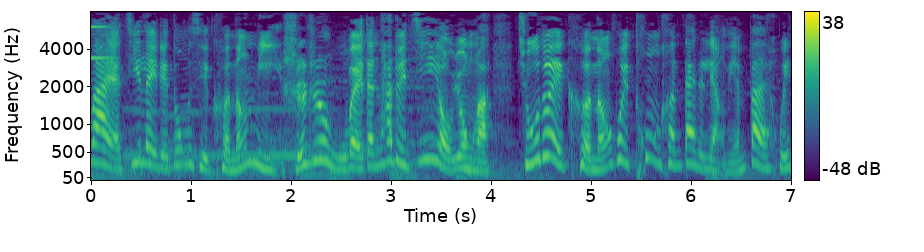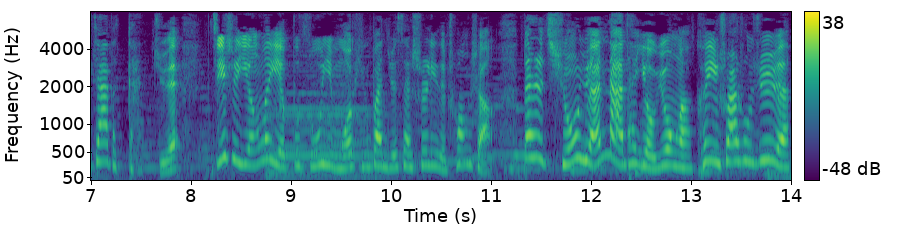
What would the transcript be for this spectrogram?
外呀，鸡肋这东西可能你食之无味，但它对鸡有用啊。球队可能会痛恨带着两连败回家的感觉，即使赢了也不足以磨平半决赛失利的创伤。但是球员拿，他有用啊，可以刷数据啊。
